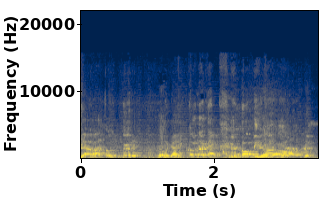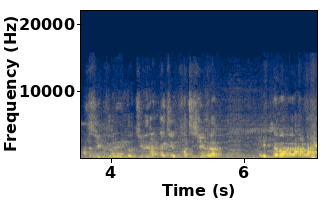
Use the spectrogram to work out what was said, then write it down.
やばい。もうやり込んだから。ーい。や熟練度10段階中80ぐらい。やばい。やばい。やばい。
